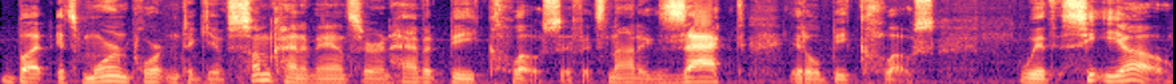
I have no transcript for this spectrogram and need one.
but it's more important to give some kind of answer and have it be close. If it's not exact, it'll be close. With CEO,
